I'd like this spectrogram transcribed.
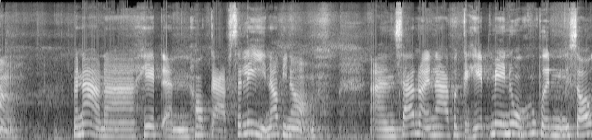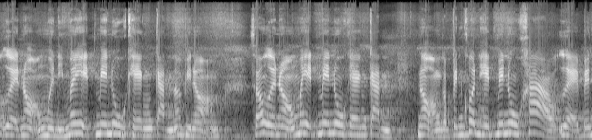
งมะนาวนะเฮ็ดอันฮอกกาบสลี่เนาะพี่น้องอันสาวน้อยนาเพิ่นก็เฮ็ดเมนูของเพิ่นสองเอื้อยน้องมื้อนี้มาเฮ็ดเมนูแข่งกันเนาะพี่น้อง สองเอื้อยน้องมาเฮ็ดเมนูแข่งกันน้องก็เป็นคนเฮ็ดเมนูข้าว เอื้อยเป็น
